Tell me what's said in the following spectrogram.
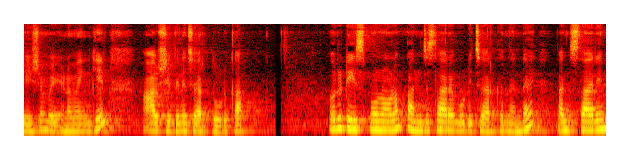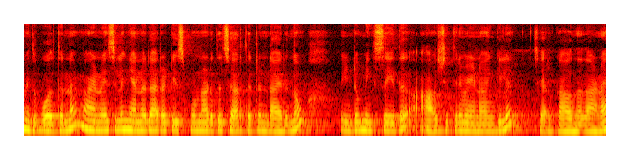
ശേഷം വേണമെങ്കിൽ ആവശ്യത്തിന് ചേർത്ത് കൊടുക്കാം. ഒരു ടീസ്പൂണോളം പഞ്ചസാര കൂടി ചേർക്കുന്നുണ്ട്. പഞ്ചസാരയും ഇതുപോലെ തന്നെ മയണൈസിൽ ഞാനൊരു അര ടീസ്പൂൺ അടുത്ത് ചേർത്തിട്ടുണ്ടായിരുന്നു. വീണ്ടും മിക്സ് ചെയ്ത് ആവശ്യത്തിന് വേണമെങ്കിൽ ചേർക്കാവുന്നതാണ്.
